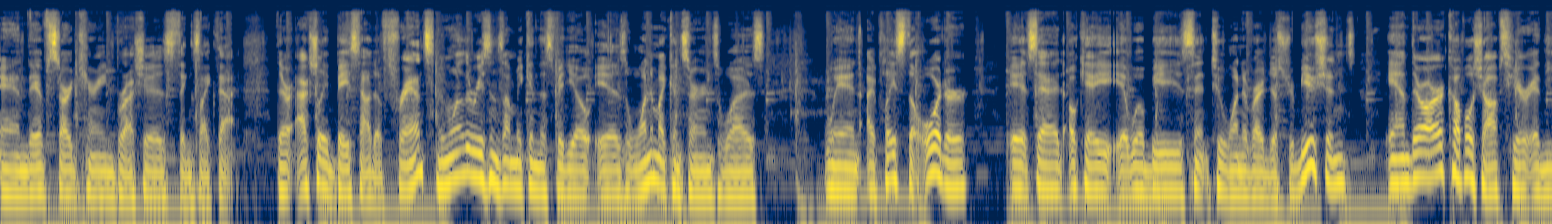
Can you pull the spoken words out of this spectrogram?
and they've started carrying brushes, things like that. They're actually based out of France. And one of the reasons I'm making this video is one of my concerns was when I placed the order, it said, okay, it will be sent to one of our distributions. And there are a couple shops here in the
